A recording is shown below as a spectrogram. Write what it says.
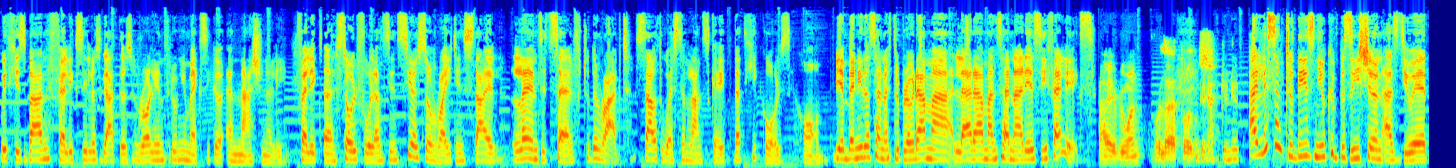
with his band Felix y los Gatos rolling through New Mexico and nationally. Felix' uh, soulful and sincere songwriting style lends itself to the rugged southwestern landscape that he calls home. Bienvenidos a nuestro programa Lara Manzanares y Felix. Hi everyone. Hola a todos. Good afternoon. I listened to this new composition as duet,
